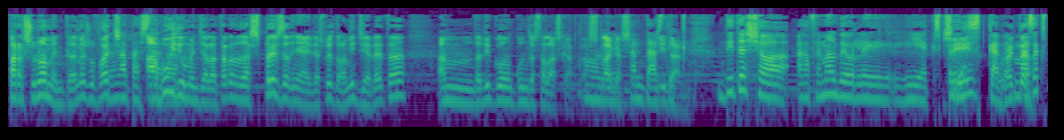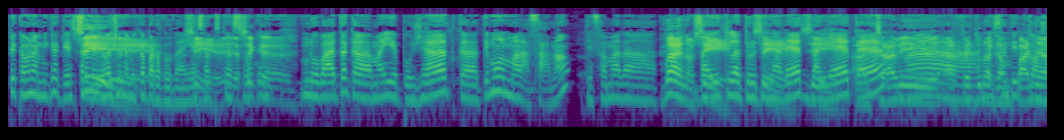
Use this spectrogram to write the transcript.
personalment, que a més ho faig avui diumenge a la tarda, després de dinar i després de la migdiadeta, em dedico a contestar les cartes. Molt Clar bé, que sí, fantàstic. i tant. Dit això, agafem el Beurlegui Express, Sí, que m'has d'explicar una mica què és, Sí, perquè jo vaig una mica perduda. Ja sí, saps que ja sóc que- un novata que mai he pujat, que té molt mala fama, té fama de Bueno, sí, vehicle trotinadet, sí, sí. ballet, eh? El Xavi Ah, ha fet una campanya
